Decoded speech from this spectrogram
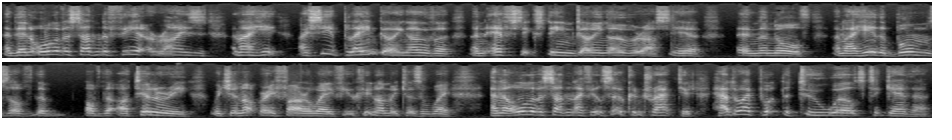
And then all of a sudden the fear arises, and I hear I see a plane going over, an F-16 going over us here in the north, and I hear the booms of the of the artillery, which are not very far away, a few kilometers away. And all of a sudden, I feel so contracted. How do I put the two worlds together?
